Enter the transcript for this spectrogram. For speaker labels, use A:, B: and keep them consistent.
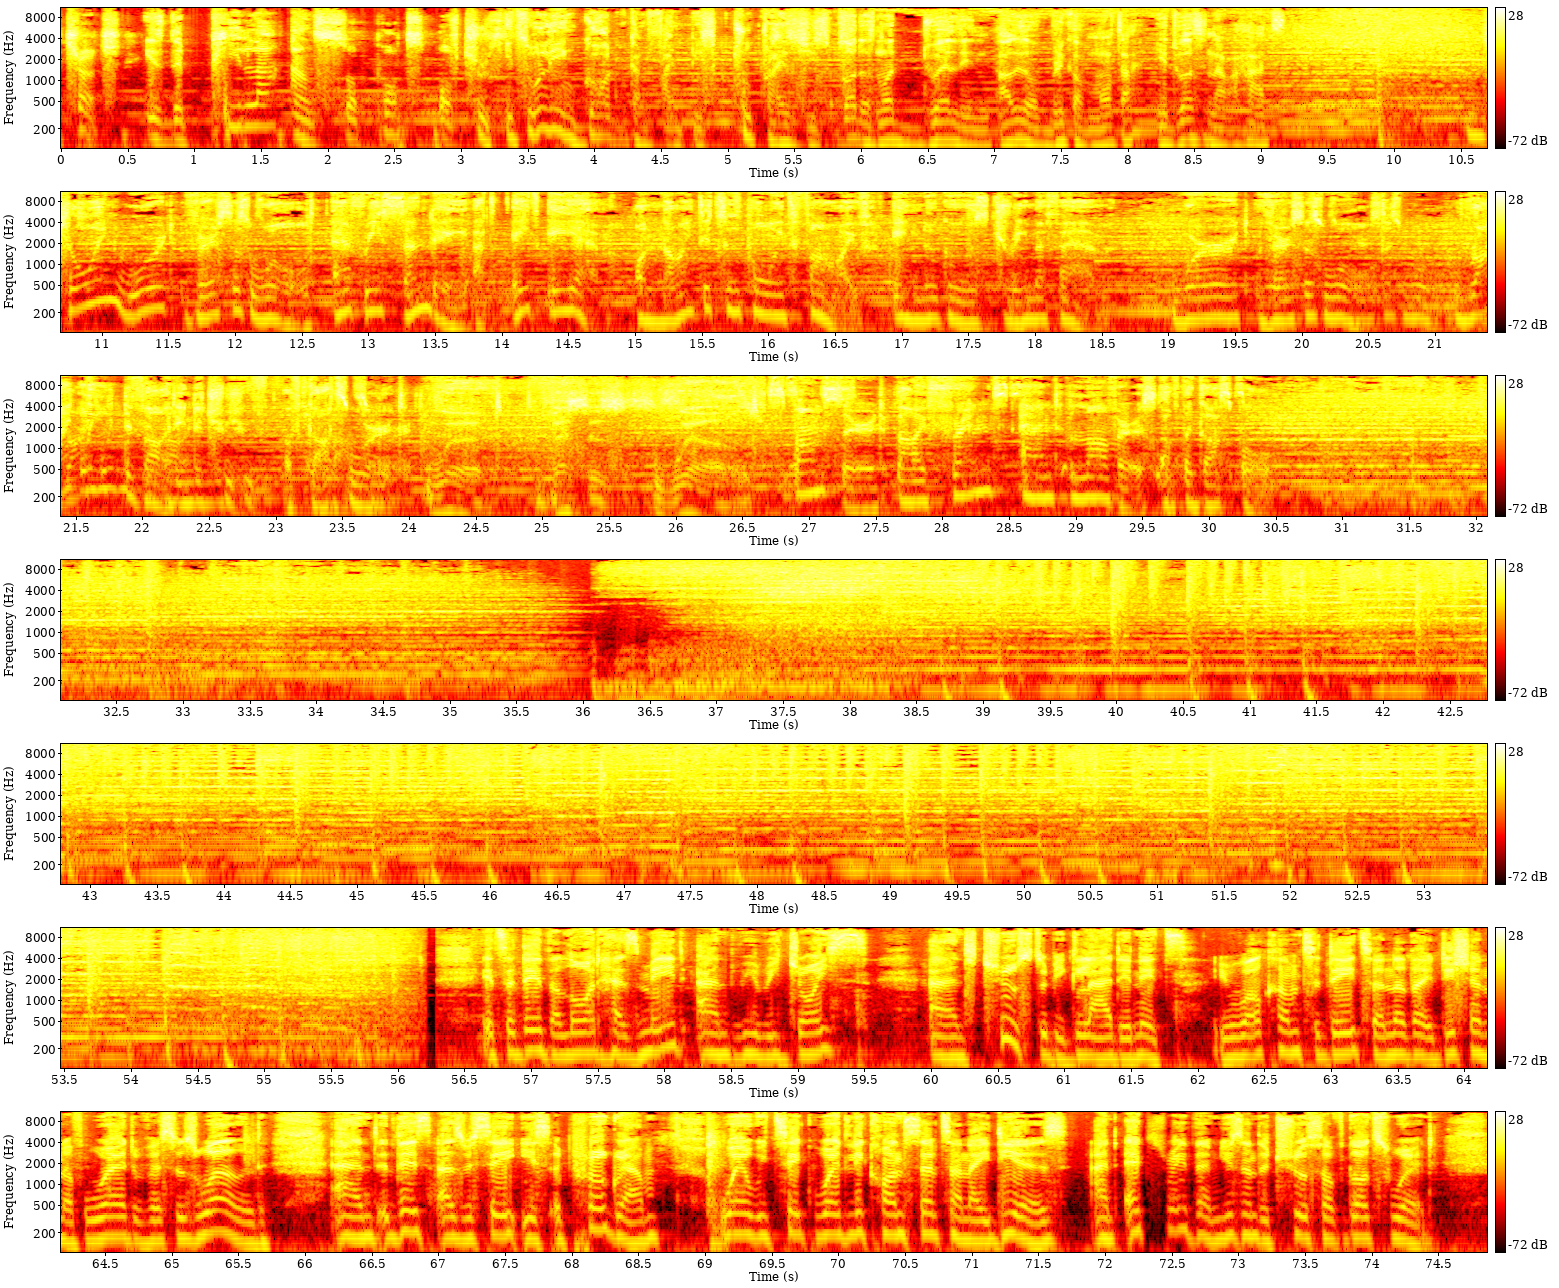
A: the church is the pillar and support of truth.
B: It's only in God we can find peace through Christ Jesus.
C: God does not dwell in houses of brick of mortar. He dwells in our hearts.
D: Join Word versus World every Sunday at 8 a.m. on 92.5 Enugu's Dream FM. Word versus World. Rightly dividing the truth of God's Word.
E: Word versus World.
D: Sponsored by friends and lovers of the gospel.
F: It's a day the Lord has made, and we rejoice and choose to be glad in it. You're welcome today to another edition of Word versus World. And this, as we say, is a program where we take worldly concepts and ideas and x-ray them using the truth of God's word.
